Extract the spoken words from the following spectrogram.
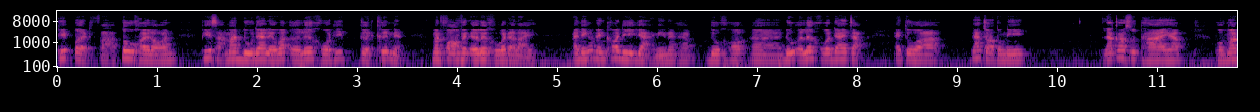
พี่เปิดฝาตู้คอยร้อน พี่สามารถดูได้เลยว่า error code ที่เกิดขึ้นเนี่ยมันฟ้องเป็น error code อะไร อันนี้ก็เป็นข้อดีอย่างนึงนะครับ ดูข้อเออดู error code ได้จากไอตัวหน้าจอตรงนี้ แล้วก็สุดท้ายครับ ผมว่า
